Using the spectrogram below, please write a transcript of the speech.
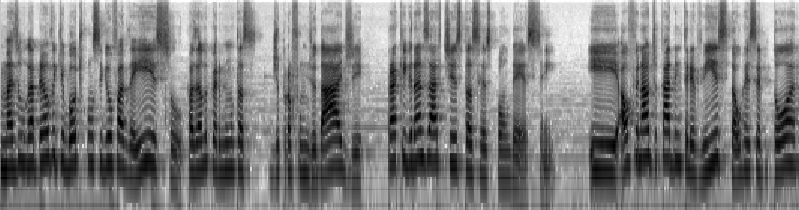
Mas o Gabriel Wickbold conseguiu fazer isso, fazendo perguntas de profundidade, para que grandes artistas respondessem. E ao final de cada entrevista, o receptor,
